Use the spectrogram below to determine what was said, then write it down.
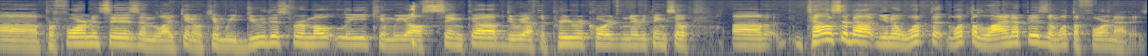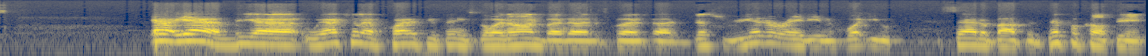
uh, performances and like you know can we do this remotely? Can we all sync up? Do we have to pre-record and everything? So um, tell us about you know what the what the lineup is and what the format is. Yeah yeah the uh, we actually have quite a few things going on but uh, but uh, just reiterating what you said about the difficulty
